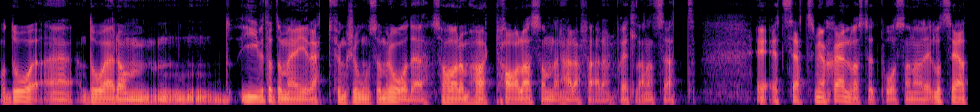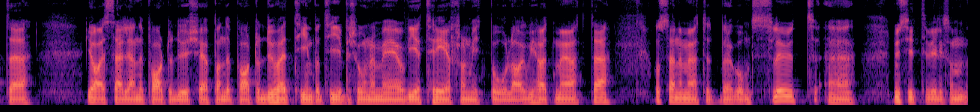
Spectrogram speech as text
Och då, eh, då är de, givet att de är i rätt funktionsområde, så har de hört talas om den här affären på ett eller annat sätt. E, ett sätt som jag själv har stött på sådana, låt säga att eh, jag är säljande part och du är köpande part och du har ett team på tio personer med och vi är tre från mitt bolag. Vi har ett möte och sen när mötet börjar gå mot slut, eh, nu sitter vi liksom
